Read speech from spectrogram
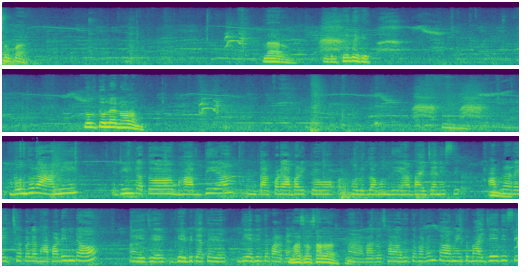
সুপার এটা খেয়ে দেখি। তুলতুলে নরম। বন্ধুরা, আমি ডিমটা তো ভাপ দিয়া তারপরে আবার একটু হলুদ লবণ দিয়া ভাইজা নিছি। আপনারা ইচ্ছা করলে ভাপা ডিমটাও এই যে গ্রেভিটাতে দিয়ে দিতে পারবেন। ভাজা ছাড়া হ্যাঁ ভাজা ছাড়াও দিতে পারবেন। তো আমি একটু ভাইজেই দিছি।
